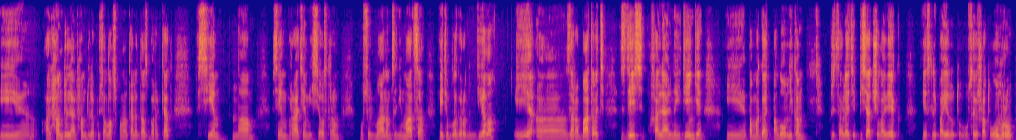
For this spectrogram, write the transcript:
И альхамдуля, альхамдуля, пусть Аллах Субхану даст баракят всем нам, всем братьям и сестрам, мусульманам заниматься этим благородным делом и э, зарабатывать здесь халяльные деньги и помогать паломникам. Представляете, 50 человек, если поедут, совершат умру,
